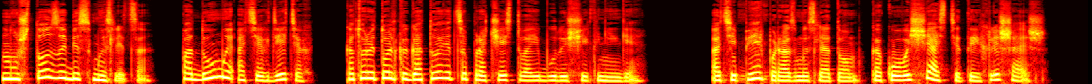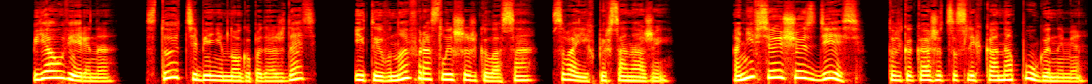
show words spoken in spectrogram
Ну что за бессмыслица? Подумай о тех детях, которые только готовятся прочесть твои будущие книги. А теперь поразмысли о том, какого счастья ты их лишаешь. Я уверена, стоит тебе немного подождать, и ты вновь расслышишь голоса своих персонажей. Они все еще здесь, только кажутся слегка напуганными.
